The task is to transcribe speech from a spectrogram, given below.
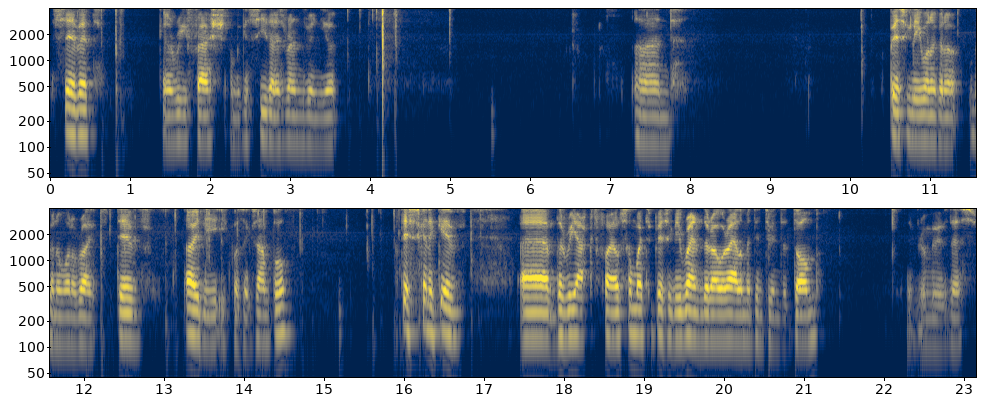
save it, going to refresh and we can see that it's rendering here. And basically going to, we're going to want to write div id equals example this is going to give uh, the React file somewhere to basically render our element into in the DOM. Remove this.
